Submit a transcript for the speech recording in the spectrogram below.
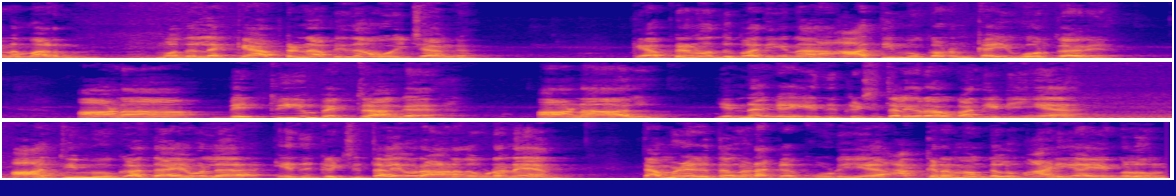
எண்ணமாக இருந்தது. முதல்ல கேப்டன் அப்படி தான் ஓய்ச்சாங்க. கேப்டன் வந்து பார்த்தீங்கன்னா அதிமுகவுடன் கைகோர்த்தாரு ஆனால் வெற்றியும் பெற்றாங்க. ஆனால் என்னங்க எதிர்க்கட்சி தலைவராக உட்காந்துட்டீங்க அதிமுக தயவில் எதிர்க்கட்சி தலைவர் ஆனது உடனே தமிழகத்தில் நடக்கக்கூடிய அக்கிரமங்களும் அநியாயங்களும்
